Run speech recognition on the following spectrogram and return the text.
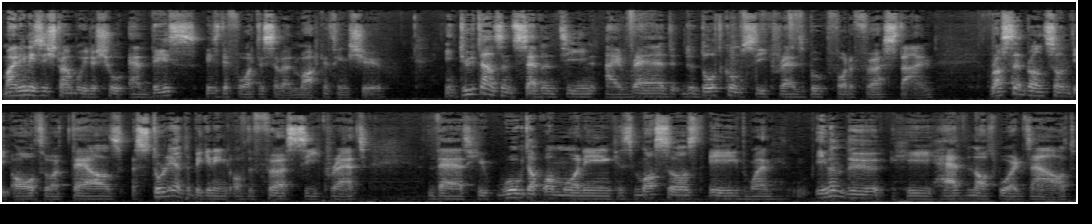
My name is István Bujdasó and this is the 47 Marketing Show. In 2017, I read the Dotcom Secrets book for the first time Russell Brunson, the author, tells a story at the beginning of the first secret that he woke up one morning, his muscles ached when, even though he had not worked out,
